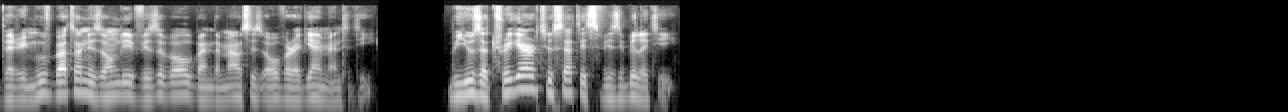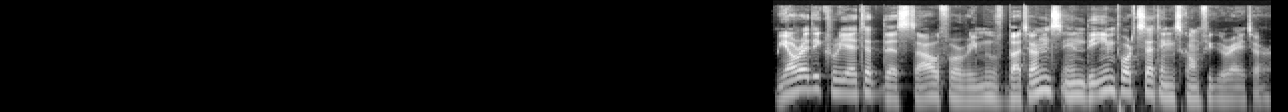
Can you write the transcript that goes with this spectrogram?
The remove button is only visible when the mouse is over a game entity. We use a trigger to set its visibility. We already created the style for remove buttons in the import settings configurator.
